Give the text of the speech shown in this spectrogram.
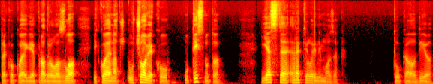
preko kojeg je prodrlo zlo i koje je u čovjeku utisnuto jeste reptiloidni mozak. Tu kao dio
